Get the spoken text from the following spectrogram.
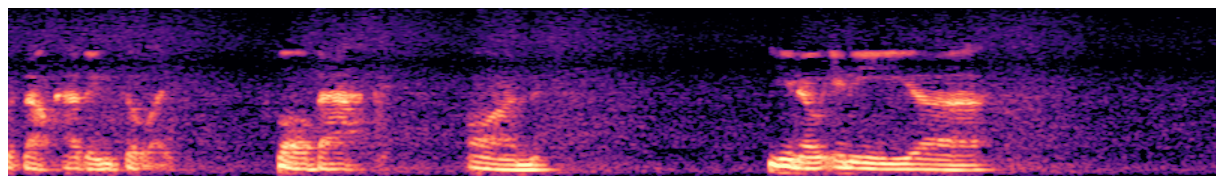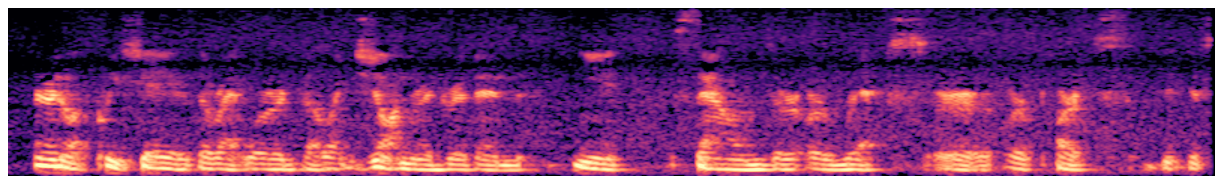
without having to, like, fall back on, you know, any, uh, I don't know if cliche is the right word, but like genre driven you know, sounds or, or riffs or, or parts that just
